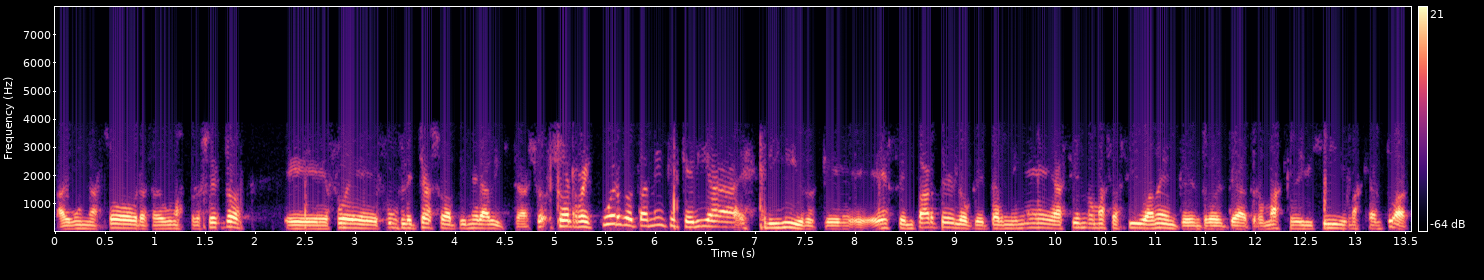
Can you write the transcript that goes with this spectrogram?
algunas obras, algunos proyectos, eh, fue, fue un flechazo a primera vista. Yo, recuerdo también que quería escribir, que es en parte lo que terminé haciendo más asiduamente dentro del teatro, más que dirigir y más que actuar.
